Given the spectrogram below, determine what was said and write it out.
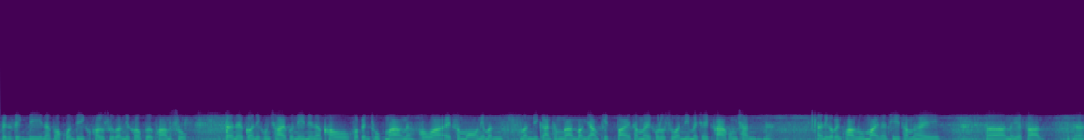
เป็นสิ่งดีนะเพราะคนที่เขารู้สึกแบบนี้เขาเกิดความสุข แต่ในกรณีของชายคนนี้เนี่ยนะเขาเขาเป็นทุกข์มากนะเพราะว่าไอ้สมองเนี่ยมันมันมีการทำงานบางอย่างผิดไปทำให้เขารู้สึกว่านี่ไม่ใช่ขาของฉันนะอันนี้ก็เป็นความรู้ใหม่นะที่ทำให้อ่านักวิทยาศาสตร์นะ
